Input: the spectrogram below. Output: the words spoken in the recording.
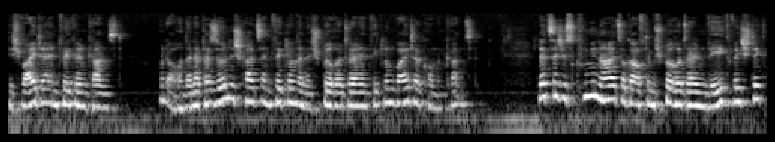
dich weiterentwickeln kannst und auch in deiner Persönlichkeitsentwicklung, deiner spirituellen Entwicklung weiterkommen kannst. Letztlich ist Kühnheit sogar auf dem spirituellen Weg wichtig,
